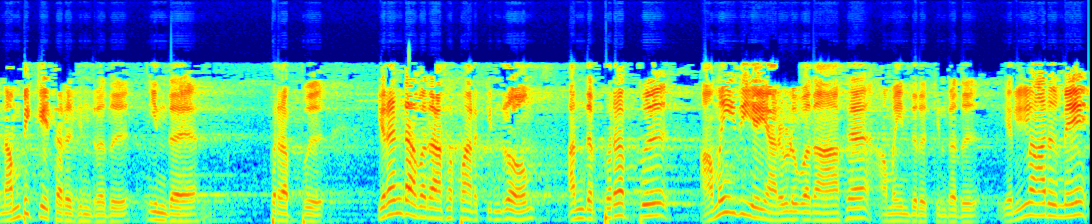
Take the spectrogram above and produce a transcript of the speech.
நம்பிக்கை தருகின்றது இந்த பிறப்பு. இரண்டாவதாக பார்க்கின்றோம் அந்த பிறப்பு அமைதியை அருளுவதாக அமைந்திருக்கின்றது. எல்லாருமே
